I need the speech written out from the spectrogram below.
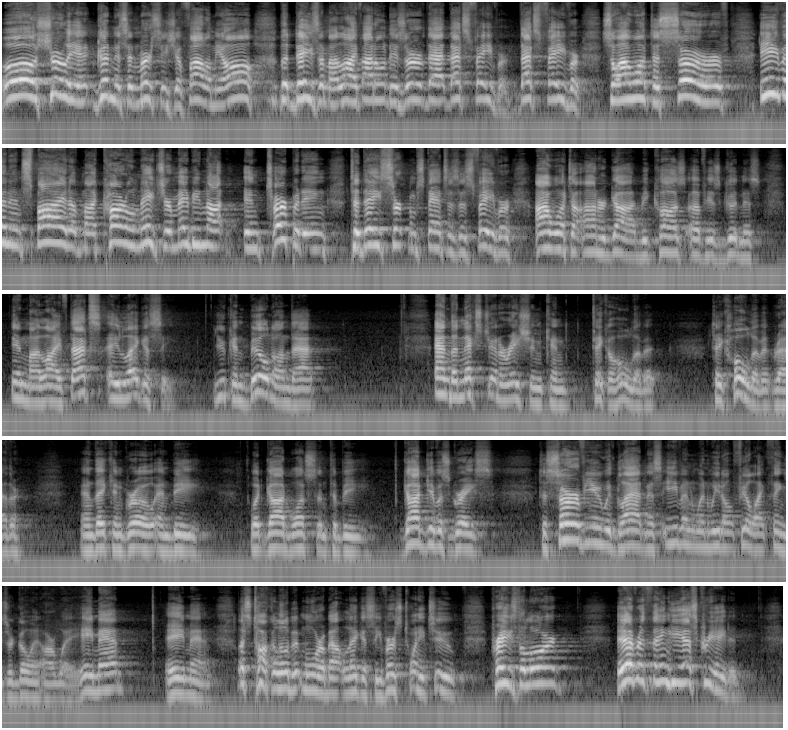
Oh, surely goodness and mercy shall follow me all the days of my life. I don't deserve that. That's favor. That's favor. So I want to serve even in spite of my carnal nature, maybe not interpreting today's circumstances as favor, I want to honor God because of his goodness in my life. That's a legacy. You can build on that, and the next generation can take a hold of it, take hold of it rather, and they can grow and be what God wants them to be. God give us grace to serve you with gladness even when we don't feel like things are going our way. Amen. Amen. Let's talk a little bit more about legacy. Verse 22 Praise the Lord, everything He has created,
